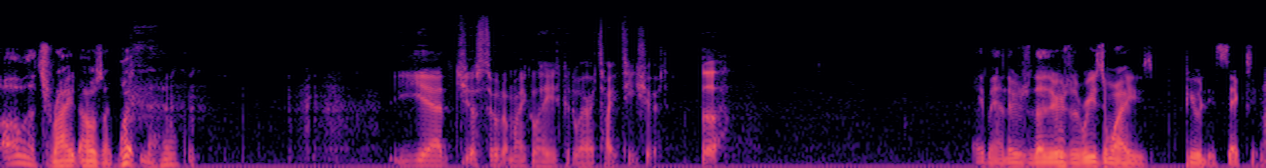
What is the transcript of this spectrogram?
Oh, that's right. I was like, what in the hell? Yeah, just so that Michael Hayes could wear a tight T-shirt. Ugh. hey man, there's there's a reason why he's purely sexy.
